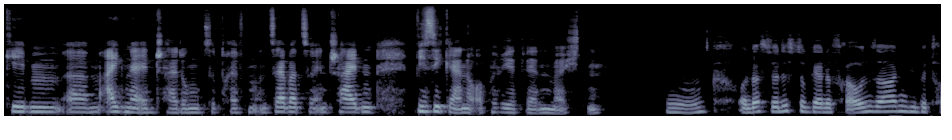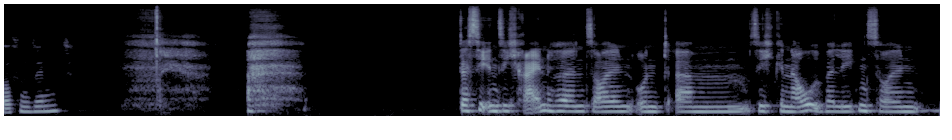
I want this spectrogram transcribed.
geben, ähm, eigene Entscheidungen zu treffen und selber zu entscheiden, wie sie gerne operiert werden möchten. Mhm. Und was würdest du gerne Frauen sagen, die betroffen sind? dass sie in sich reinhören sollen und ähm, sich genau überlegen sollen,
